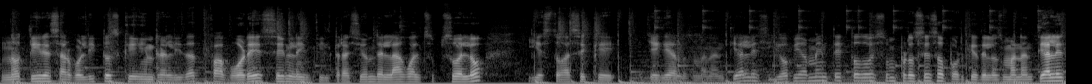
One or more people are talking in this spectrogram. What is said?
No tires arbolitos que en realidad favorecen la infiltración del agua al subsuelo y esto hace que llegue a los manantiales y obviamente todo es un proceso porque de los manantiales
